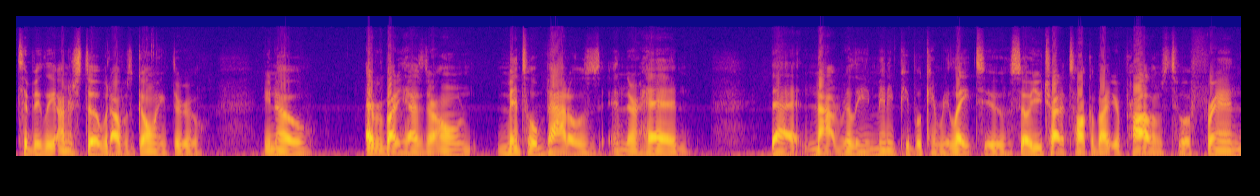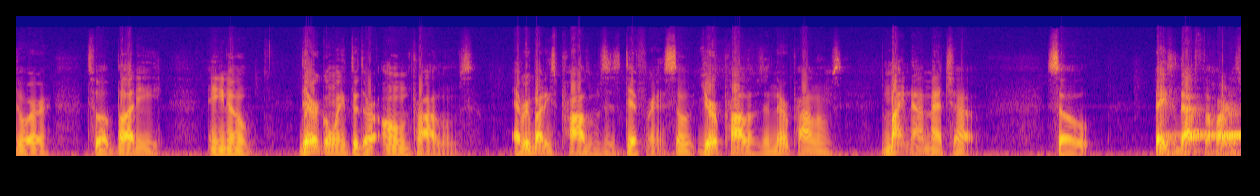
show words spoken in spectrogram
typically understood what I was going through. You know, everybody has their own mental battles in their head that not really many people can relate to. So you try to talk about your problems to a friend or to a buddy, and you know, they're going through their own problems. Everybody's problems is different. So your problems and their problems might not match up. So basically that's the hardest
